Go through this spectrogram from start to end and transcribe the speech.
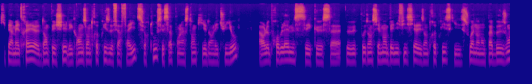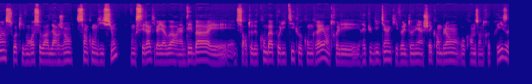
qui permettrait euh, d'empêcher les grandes entreprises de faire faillite, surtout, c'est ça pour l'instant qui est dans les tuyaux. Alors le problème, c'est que ça peut potentiellement bénéficier à des entreprises qui soit n'en ont pas besoin, soit qui vont recevoir de l'argent sans condition. Donc c'est là qu'il va y avoir un débat et une sorte de combat politique au Congrès entre les républicains qui veulent donner un chèque en blanc aux grandes entreprises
